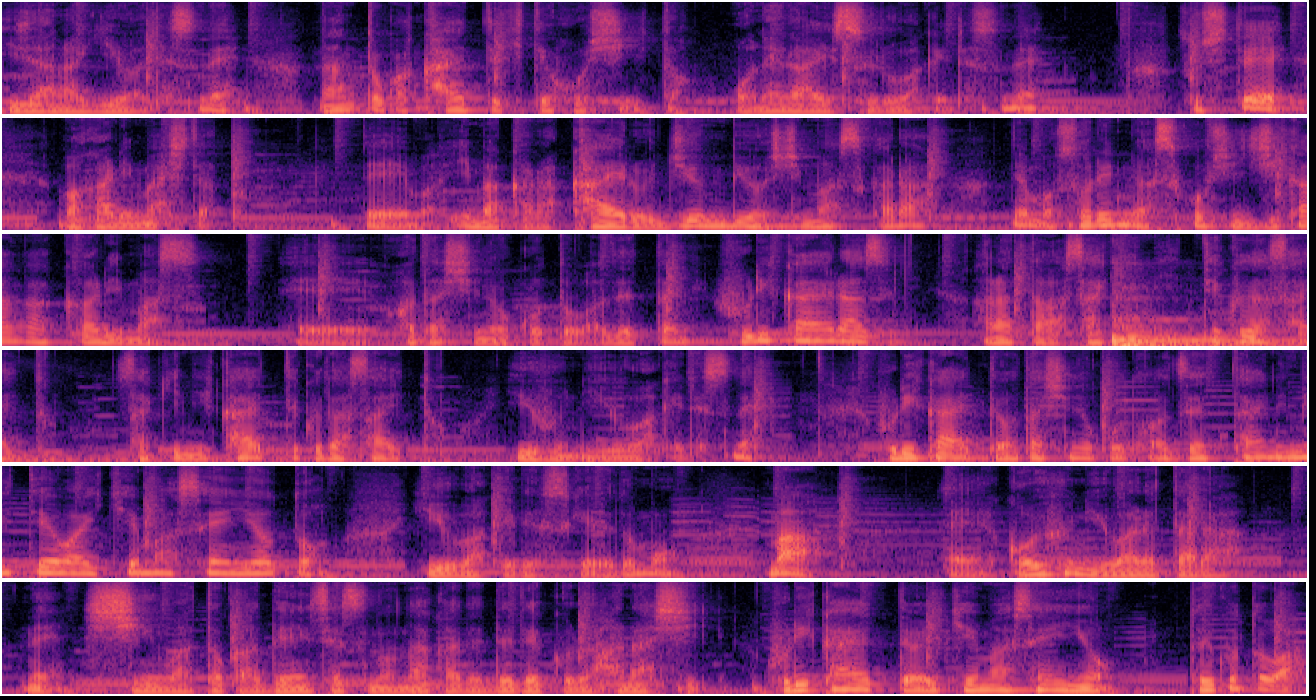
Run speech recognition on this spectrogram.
イザナギはですねなんとか帰ってきてほしいとお願いするわけですね。そして分かりましたと。で今から帰る準備をしますからでもそれには少し時間がかかります、えー、私のことは絶対に振り返らずにあなたは先に行ってくださいと。先に帰ってくださいというふうに言うわけですね。振り返って私のことは絶対に見てはいけませんよというわけですけれどもまあ、えー、こういうふうに言われたら、ね、神話とか伝説の中で出てくる話振り返ってはいけませんよということは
